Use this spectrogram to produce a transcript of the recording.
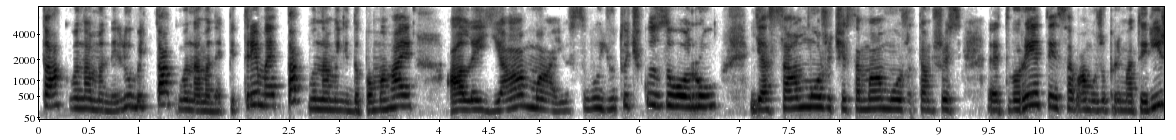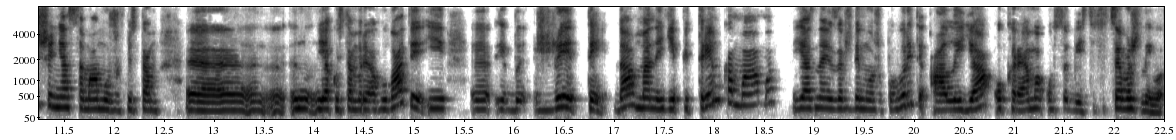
Так, вона мене любить, так вона мене підтримує, так вона мені допомагає, але я маю свою точку зору. Я сам можу чи сама можу там щось е, творити, сама можу приймати рішення, сама можу щось там е, е, ну, якось там реагувати і е, якби жити. Да? В мене є підтримка, мама, я з нею завжди можу поговорити, але я окрема особистість. Це важливо.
